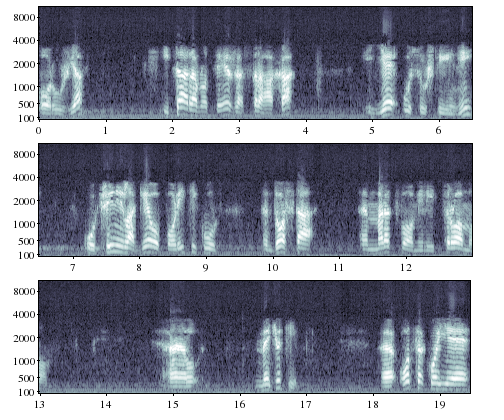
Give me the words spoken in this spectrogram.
oružja i ta ravnoteža straha je u suštini učinila geopolitiku dosta e, mrtvom ili tromom. E, međutim, e, otkako je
